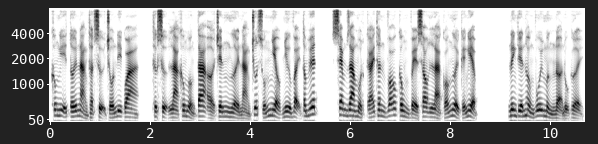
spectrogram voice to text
không nghĩ tới nàng thật sự trốn đi qua, thực sự là không hưởng ta ở trên người nàng chuốt xuống nhiều như vậy tâm huyết, xem ra một cái thân võ công về sau là có người kế nghiệp. Ninh Tiến Hồng vui mừng nở nụ cười.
